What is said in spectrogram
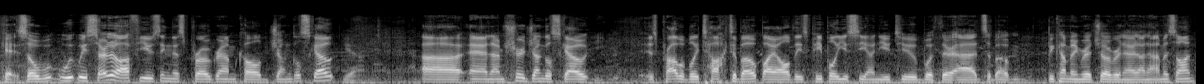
Okay, so w- we started off using this program called Jungle Scout. Yeah. Uh, and I'm sure Jungle Scout is probably talked about by all these people you see on YouTube with their ads about becoming rich overnight on Amazon.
